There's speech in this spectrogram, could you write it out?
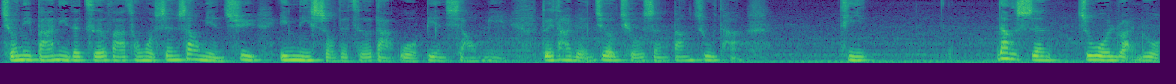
求你把你的责罚从我身上免去，因你手的责打，我便消灭。对他仍旧求神帮助他，提让神主我软弱，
